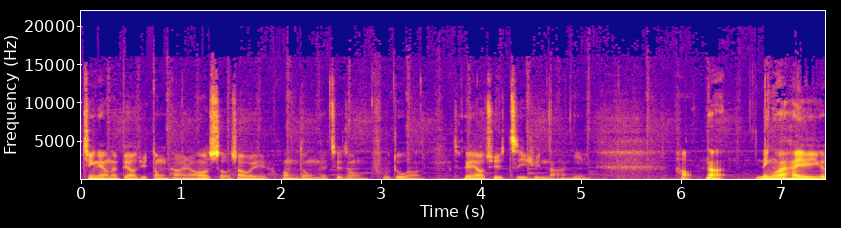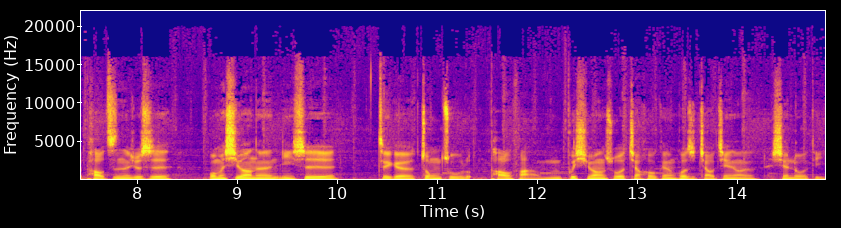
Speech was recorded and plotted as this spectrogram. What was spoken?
尽量的不要去动它，然后手稍微晃动的这种幅度啊，这个要去自己去拿捏。好，那另外还有一个跑姿呢，就是我们希望呢，你是。这个中足跑法，我们不希望说脚后跟或是脚尖要先落地，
